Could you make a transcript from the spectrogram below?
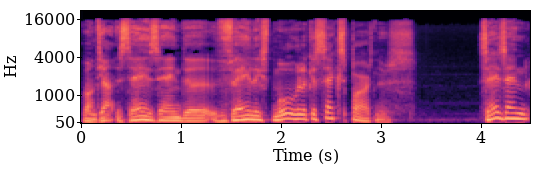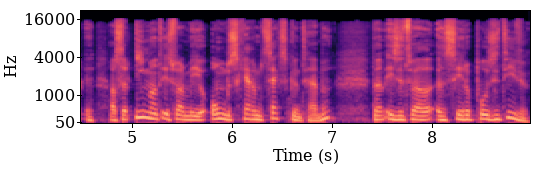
Want ja, zij zijn de veiligst mogelijke sekspartners. Zij zijn, als er iemand is waarmee je onbeschermd seks kunt hebben, dan is het wel een seropositieve.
